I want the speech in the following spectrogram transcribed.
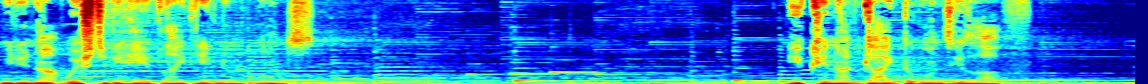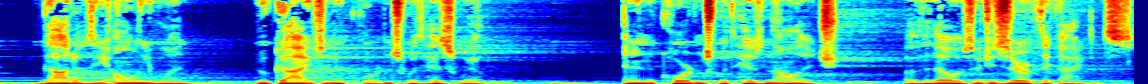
We do not wish to behave like the ignorant ones. You cannot guide the ones you love. God is the only one who guides in accordance with His will and in accordance with His knowledge of those who deserve the guidance.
